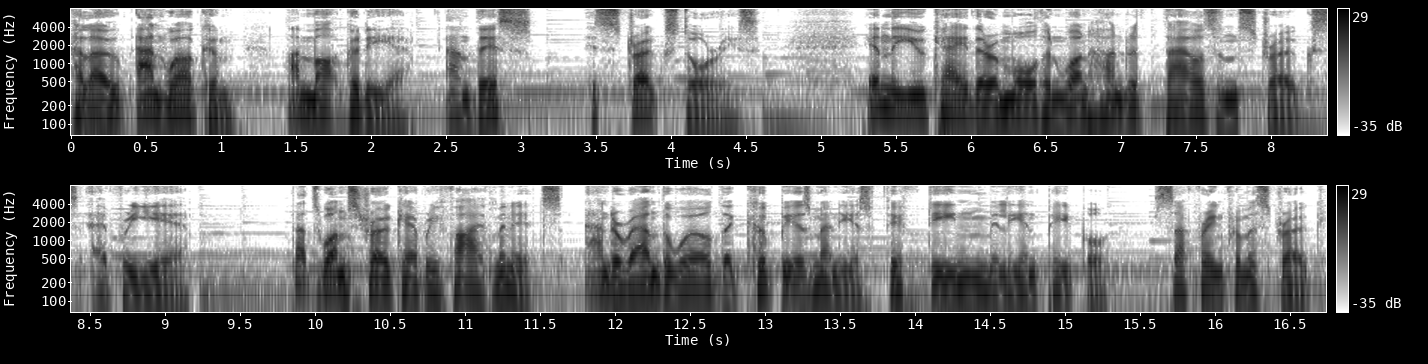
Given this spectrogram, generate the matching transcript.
Hello and welcome. I'm Mark Goodyear, and this is Stroke Stories. In the UK, there are more than 100,000 strokes every year. That's one stroke every five minutes, and around the world, there could be as many as 15 million people suffering from a stroke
